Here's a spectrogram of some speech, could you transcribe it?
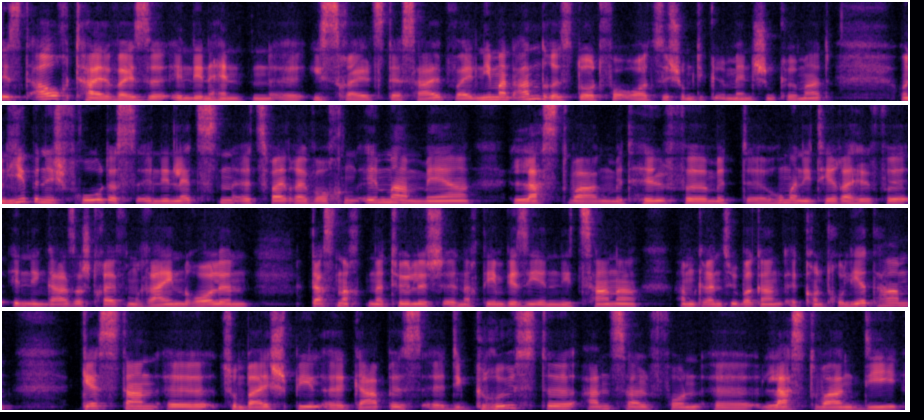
ist auch teilweise in den Händen äh, Israels deshalb, weil niemand anderes dort vor Ort sich um die Menschen kümmert. Und hier bin ich froh, dass in den letzten äh, zwei, drei Wochen immer mehr Lastwagen mit Hilfe, mit äh, humanitärer Hilfe in den Gazastreifen reinrollen. Das nach, natürlich, äh, nachdem wir sie in Nizana am Grenzübergang äh, kontrolliert haben. Gestern äh, zum Beispiel äh, gab es äh, die größte Anzahl von äh, Lastwagen, die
